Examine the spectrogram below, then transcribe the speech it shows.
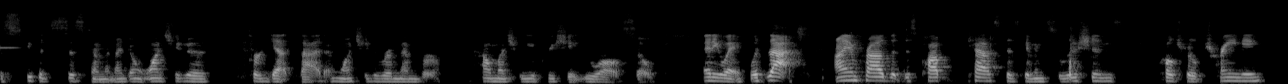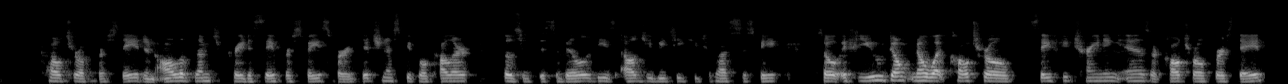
the stupid system. And I don't want you to forget that. I want you to remember how much we appreciate you all. So, anyway, with that, I am proud that this podcast has given solutions, cultural training, cultural first aid, and all of them to create a safer space for Indigenous people of color, those with disabilities, LGBTQ plus to speak. So if you don't know what cultural safety training is or cultural first aid,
